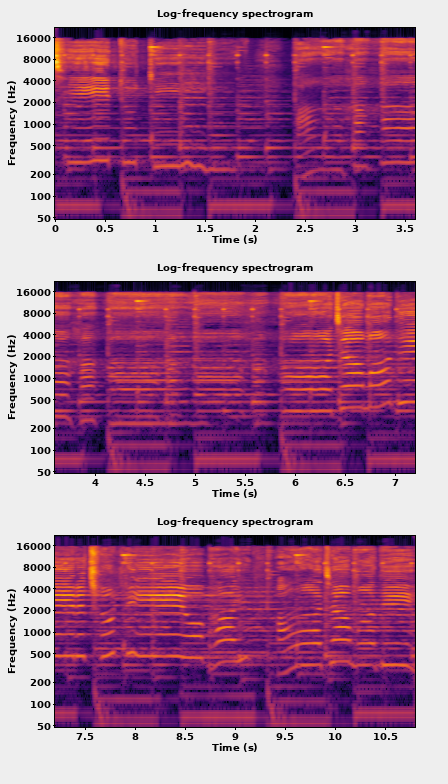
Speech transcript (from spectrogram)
গেছে টুটি। আজ আমাদের ছুটি ও ভাই আজ আমাদের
